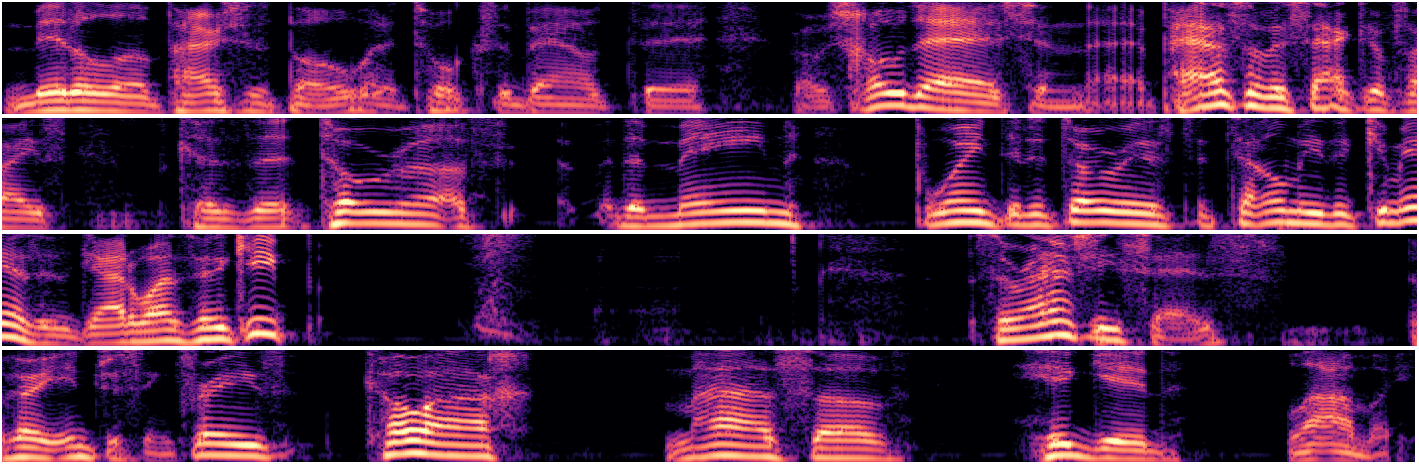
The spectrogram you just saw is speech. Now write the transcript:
middle of Parashas Bo when it talks about uh, Rosh Chodesh and uh, Passover sacrifice, because the Torah, the main point of the Torah is to tell me the commands that God wants me to keep. So Rashi says a very interesting phrase: Koach Maasav Higid Lamai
